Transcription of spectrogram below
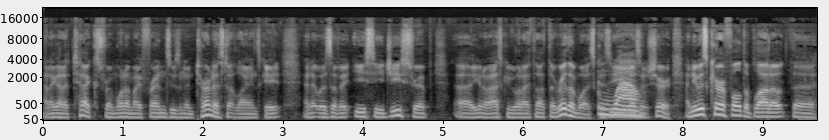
and I got a text from one of my friends who's an internist at Lionsgate, and it was of an ECG strip, uh, you know, asking me what I thought the rhythm was because Wow. he wasn't sure, and he was careful to blot out the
